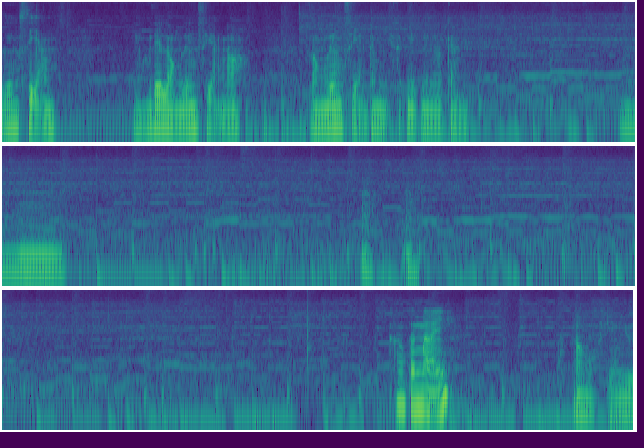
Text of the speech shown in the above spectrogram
เรื่องเสียง ยังไม่ได้ลองเรื่องเสียงเนาะลองเรื่องเสียงกันอีกสักนิดนึงแล้วกันอืมอะอะเข้าทางไหนเอ้าเสียงอยู่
